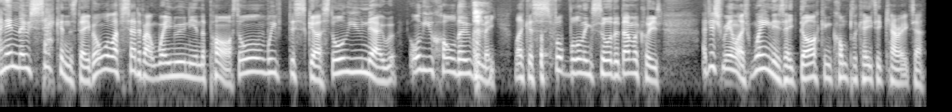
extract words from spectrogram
And in those seconds, Dave, all I've said about Wayne Rooney in the past, all we've discussed, all you know, all you hold over me like a footballing sword of Damocles, I just realised Wayne is a dark and complicated character.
